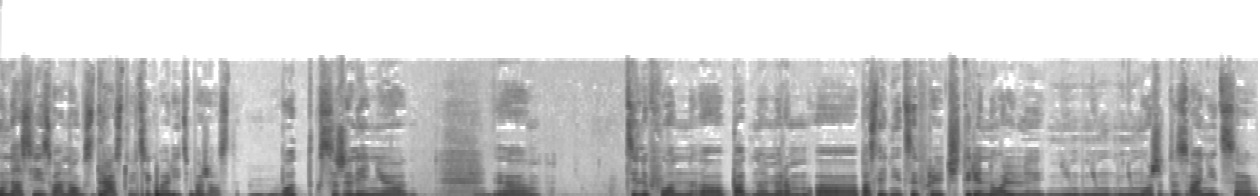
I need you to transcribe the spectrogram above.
У нас есть звонок. Здравствуйте, говорите, пожалуйста. Угу. Вот, к сожалению, э, телефон э, под номером э, последней цифры 4.0 не, не, не может дозвониться.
